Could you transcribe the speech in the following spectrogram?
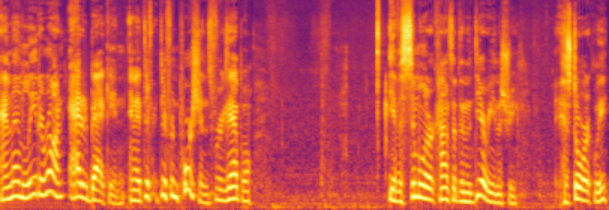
and then later on added back in and at different, different portions. For example, you have a similar concept in the dairy industry. Historically,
